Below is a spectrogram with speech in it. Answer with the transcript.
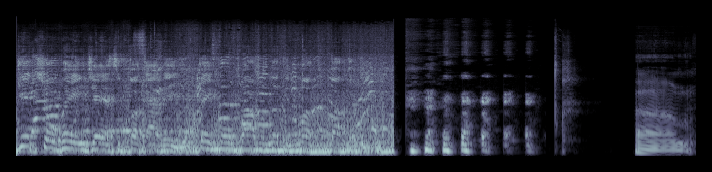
Get your page ass the fuck out of here, you fake Obama looking motherfucker. Um,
